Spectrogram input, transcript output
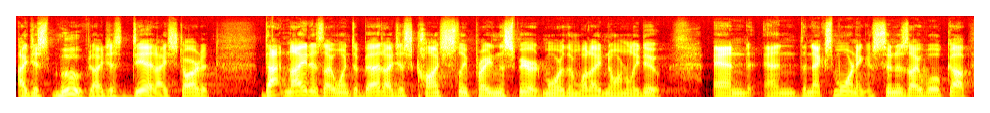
I just moved. I just did. I started. That night, as I went to bed, I just consciously prayed in the Spirit more than what I normally do. And, and the next morning, as soon as I woke up,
